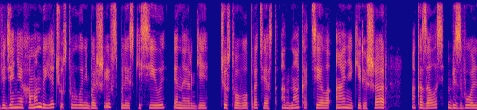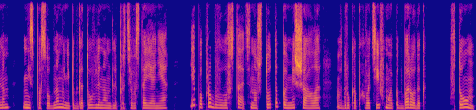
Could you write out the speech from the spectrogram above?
В видении Хаманды я чувствовала небольшие всплески силы, энергии, чувствовала протест. Однако тело Ани Киришар оказалось безвольным, неспособным и неподготовленным для противостояния. Я попробовала встать, но что-то помешало, вдруг обхватив мой подбородок. В том,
